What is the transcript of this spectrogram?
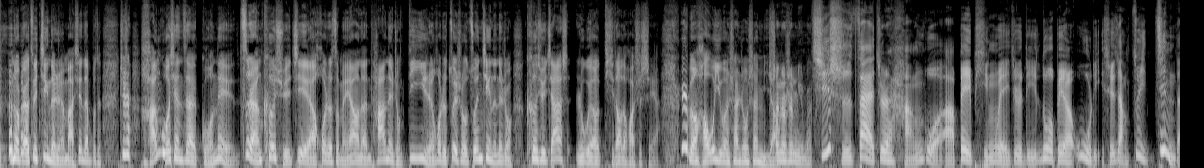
诺贝尔最近的人嘛，现在不，就是韩国现在国内自然科学界啊，或者怎么样的，他那种第一人或者最受尊敬的那种科学家，如果要提到的话是谁啊？日本毫无疑问山中生米啊，山中生米吧。其实，在就是韩国啊，被评为就是离诺贝尔物理学奖最近的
